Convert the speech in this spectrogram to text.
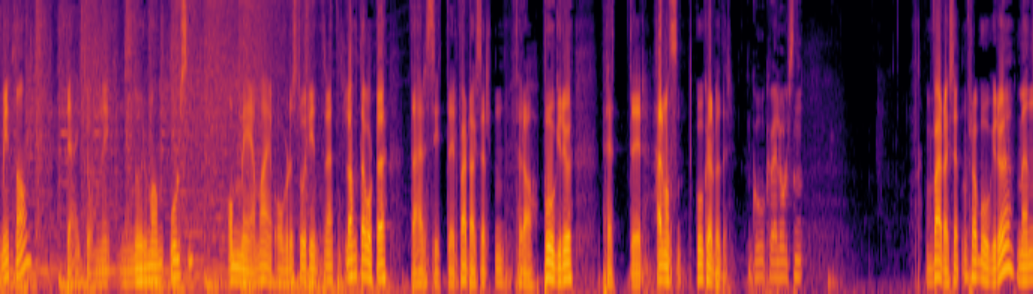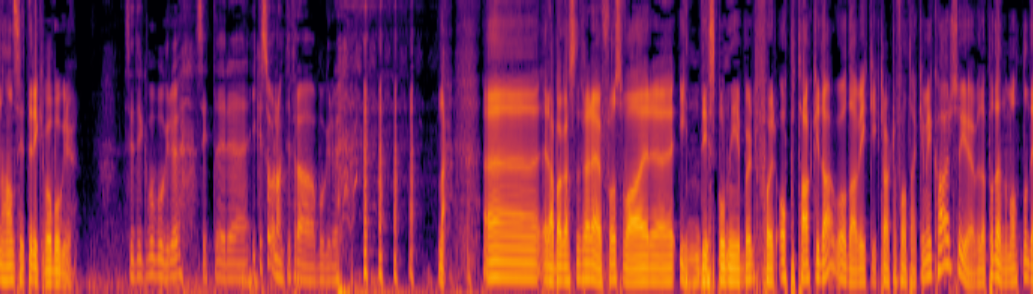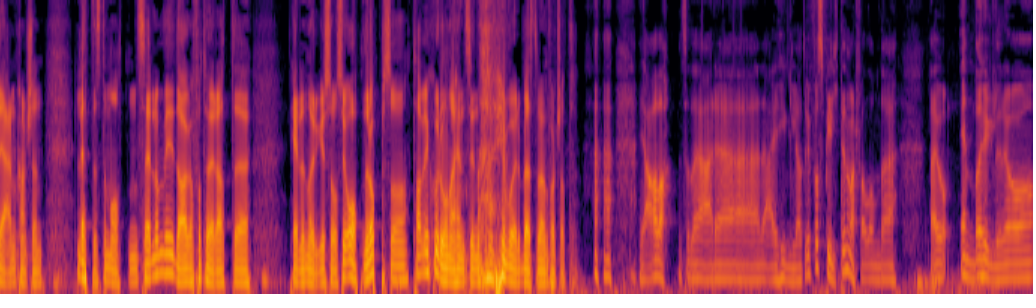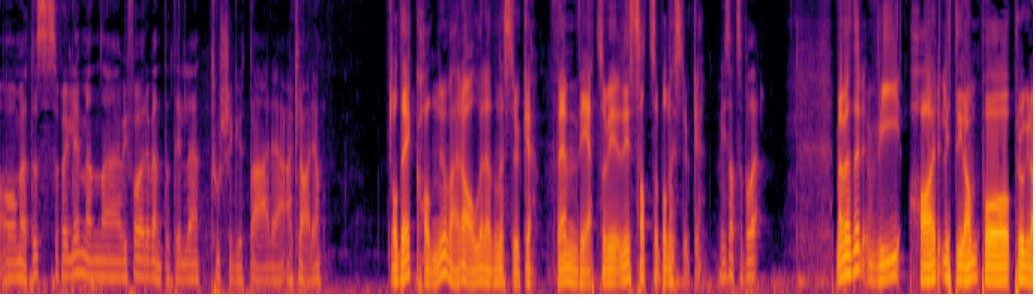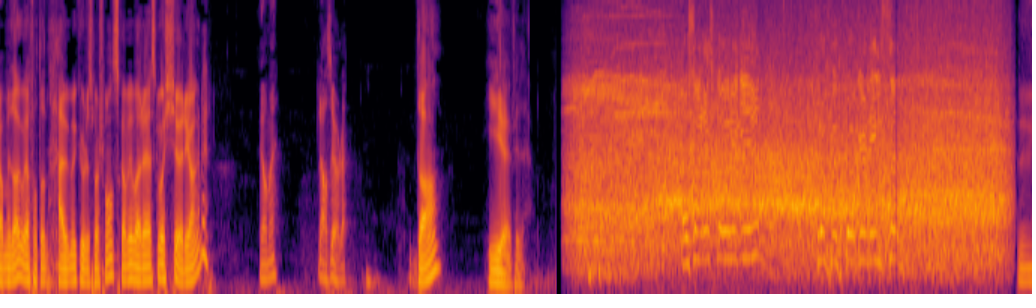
Mitt navn det er Jonny Normann Olsen, og med meg over det store internett langt der borte, der sitter hverdagshelten fra Bogerud, Petter Hermansen. God kveld, Petter. God kveld, Olsen. Hverdagshelten fra Bogerud, men han sitter ikke på Bogerud. Sitter ikke på Bogerud. Sitter eh, ikke så langt ifra Bogerud. Nei. Eh, Rabagassen fra Raufoss var eh, indisponibel for opptak i dag, og da vi ikke klarte å få tak i en vikar, så gjør vi det på denne måten, og det er den kanskje den letteste måten. Selv om vi i dag har fått høre at eh, hele Norge så å si åpner opp, så tar vi koronahensyn her i våre bestemenn fortsatt. ja da. Så det er, det er hyggelig at vi får spilt inn, i hvert fall. Om det, det er jo enda hyggeligere å, å møtes, selvfølgelig. Men vi får vente til Torsegutt er, er klar igjen. Og det kan jo være allerede neste uke. Hvem vet? Så vi, vi satser på neste uke. Vi satser på det. Men vet dere, vi har litt grann på programmet i dag. Vi har fått en haug med kule spørsmål. Skal vi bare, skal vi bare kjøre i gang, eller? Jonny, la oss gjøre det. Da gjør vi det. Og så er det skåring igjen fra Roger Nilsen.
